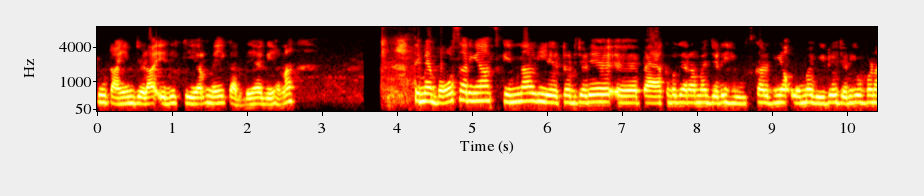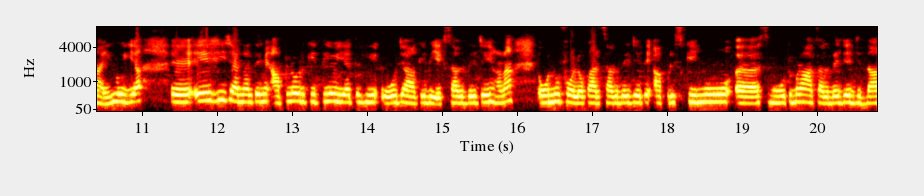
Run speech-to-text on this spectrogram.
ਟੂ ਟਾਈਮ ਜਿਹੜਾ ਇਹਦੀ ਕੇਅਰ ਨਹੀਂ ਕਰਦੇ ਹੈਗੇ, ਹਨਾ ਤੇ ਮੈਂ ਬਹੁਤ ਸਾਰੀਆਂ ਸਕਿਨ ਨਾਲ ਰਿਲੇਟਡ ਜਿਹੜੇ ਪੈਕ ਵਗੈਰਾ ਮੈਂ ਜਿਹੜੇ ਯੂਜ਼ ਕਰਦੀ ਆ ਉਹ ਮੈਂ ਵੀਡੀਓ ਜਿਹੜੀ ਉਹ ਬਣਾਈ ਹੋਈ ਆ। ਇਹੀ ਚੈਨਲ ਤੇ ਮੈਂ ਅਪਲੋਡ ਕੀਤੀ ਹੋਈ ਆ, ਤੁਸੀਂ ਉਹ ਜਾ ਕੇ ਵੇਖ ਸਕਦੇ ਜੇ, ਹਨਾ? ਉਹਨੂੰ ਫੋਲੋ ਕਰ ਸਕਦੇ ਜੇ ਤੇ ਆਪਣੀ ਸਕਿਨ ਨੂੰ ਸਮੂਥ ਬਣਾ ਸਕਦੇ ਜੇ, ਜਿੱਦਾਂ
